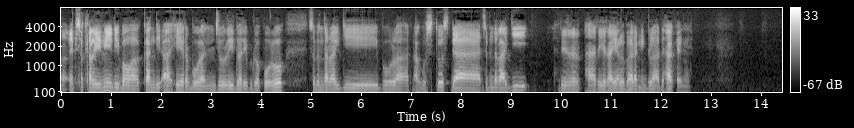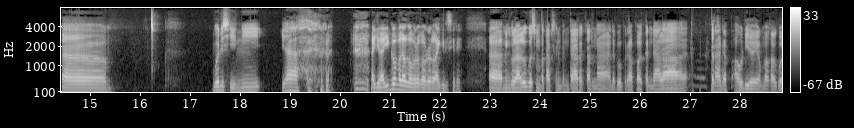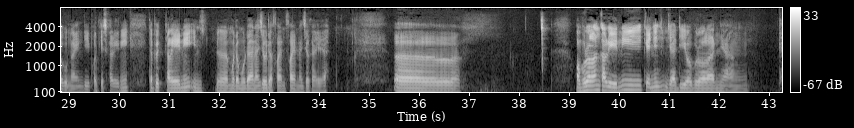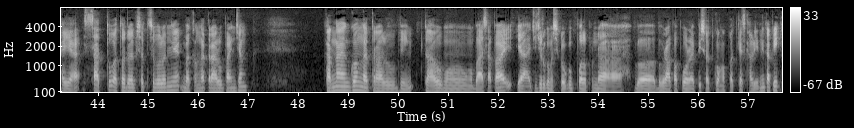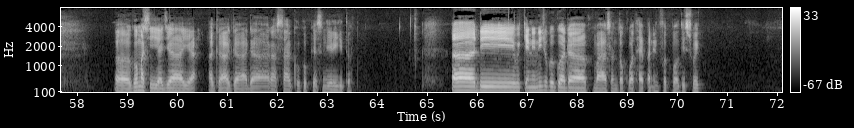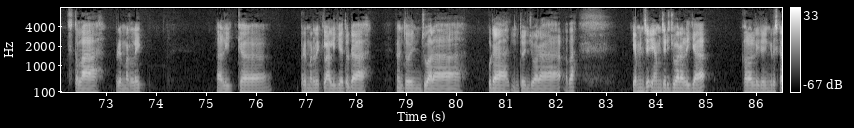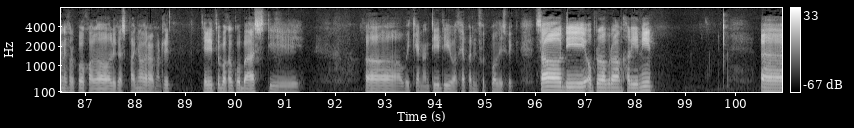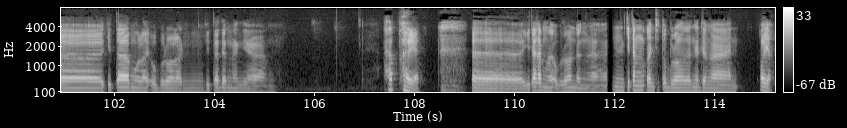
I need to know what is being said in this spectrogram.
Eh, episode kali ini dibawakan di akhir bulan Juli 2020. Sebentar lagi bulan Agustus dan sebentar lagi hari, hari raya Lebaran Idul Adha kayaknya. Um, gue di sini ya lagi-lagi gue bakal ngobrol-ngobrol lagi di sini. Uh, minggu lalu gue sempat absen bentar karena ada beberapa kendala terhadap audio yang bakal gue gunain di podcast kali ini. Tapi kali ini uh, mudah-mudahan aja udah fine-fine aja kayak ya. Uh, obrolan kali ini kayaknya jadi obrolan yang kayak satu atau dua episode sebelumnya bakal nggak terlalu panjang karena gue nggak terlalu bing tahu mau ngebahas apa ya jujur gue masih gugup walaupun udah beberapa puluh episode gue nge-podcast kali ini tapi uh, gue masih aja ya agak-agak ada rasa gugup ya sendiri gitu. Uh, di weekend ini juga gue ada bahas untuk what happened in football this week. Setelah Premier League La Liga Premier League La Liga itu udah nentuin juara udah nentuin juara apa? Yang, menja yang menjadi juara liga kalau liga Inggris kan Liverpool kalau liga Spanyol Real Madrid. Jadi itu bakal gue bahas di uh, weekend nanti di What Happened Football this week. So di obrol-obrolan kali ini uh, kita mulai obrolan kita dengan yang apa ya Uh, kita akan mulai obrolan dengan hmm, kita lanjut obrolannya dengan oh ya.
